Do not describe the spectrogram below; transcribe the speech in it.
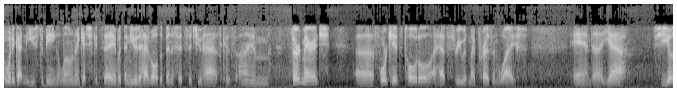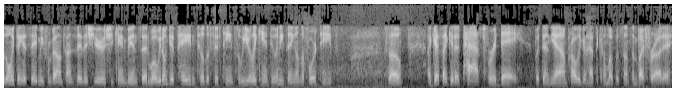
I would have gotten used to being alone, I guess you could say, but then you would have all the benefits that you have because I am third marriage, uh, four kids total. I have three with my present wife. And, uh, yeah, she uh, the only thing that saved me from Valentine's Day this year is she came to me and said, "Well, we don't get paid until the 15th, so we really can't do anything on the 14th." So, I guess I get a pass for a day, but then yeah, I'm probably going to have to come up with something by Friday.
